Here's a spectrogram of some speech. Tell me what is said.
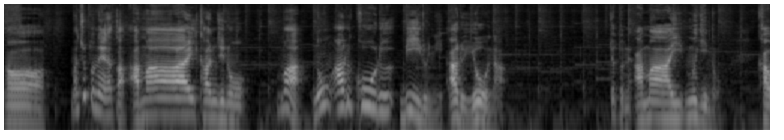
あまあちょっとねなんか甘い感じのまあノンアルコールビールにあるようなちょっとね甘い麦の香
